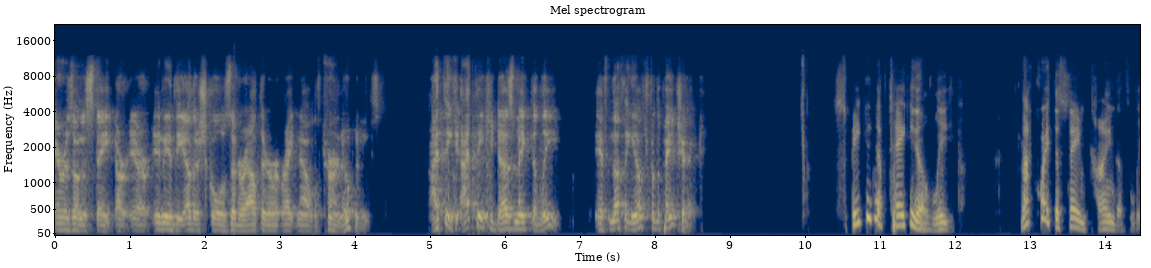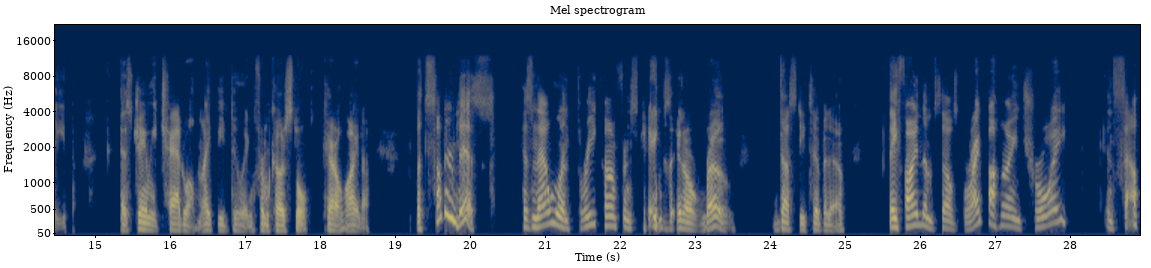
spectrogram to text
Arizona State or, or any of the other schools that are out there right now with current openings. I think I think he does make the leap, if nothing else, for the paycheck. Speaking of taking a leap, not quite the same kind of leap as Jamey Chadwell might be doing from Coastal Carolina, but Southern Miss has now won three conference games in a row. Dusty Thibodeaux, they find themselves right behind Troy and South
